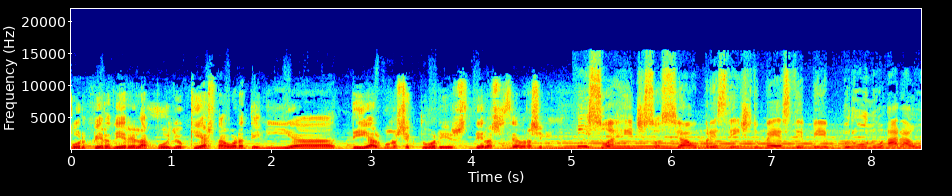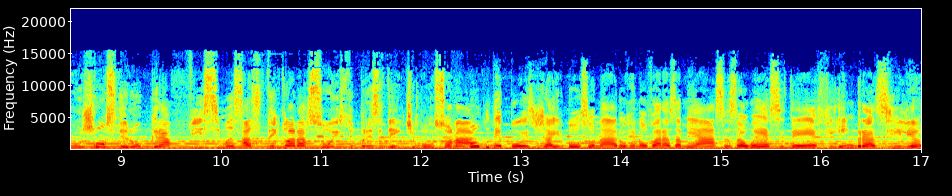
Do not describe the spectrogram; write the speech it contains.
por perder el apoyo que hasta ahora tenía de algunos sectores de la sociedad brasileña. Em sua rede social, o presidente do PSDB, Bruno Araújo, considerou gravíssimas as declarações do presidente Bolsonaro. Pouco depois de Jair Bolsonaro renovar as ameaças ao STF em Brasília,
